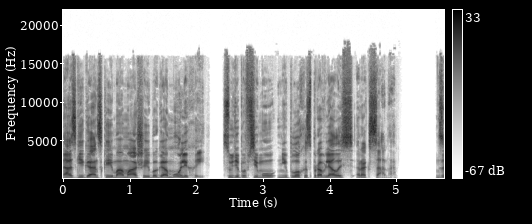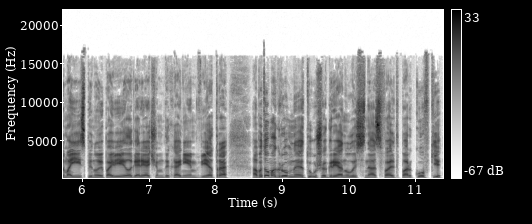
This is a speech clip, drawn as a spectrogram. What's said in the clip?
А с гигантской мамашей Богомолихой, судя по всему, неплохо справлялась Роксана. За моей спиной повеяло горячим дыханием ветра, а потом огромная туша грянулась на асфальт парковки,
